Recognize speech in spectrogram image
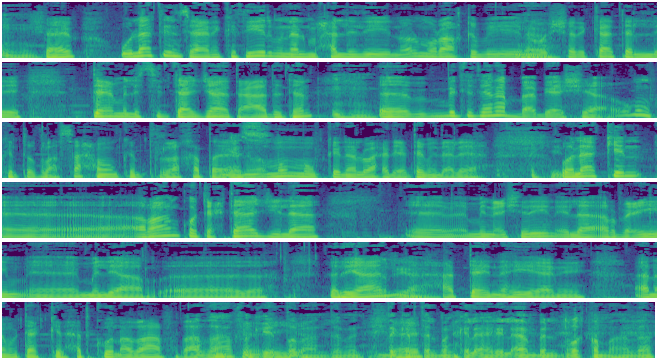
مهم. شايف ولا تنسى يعني كثير من المحللين والمراقبين نعم. والشركات اللي تعمل استنتاجات عادة. آه، بتتنبأ بأشياء وممكن تطلع صح وممكن تطلع خطأ يعني. مو ممكن الواحد يعتمد عليها أكيد. ولكن آه، أرامكو تحتاج إلى آه، من 20 إلى 40 آه، مليار آه، ريال. حتى إن هي يعني أنا متأكد حتكون أضعاف. أضعاف يمكن- أكيد إيه. طبعا. دام أنت ذكرت البنك الأهلي الآن بالرقم هذا.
